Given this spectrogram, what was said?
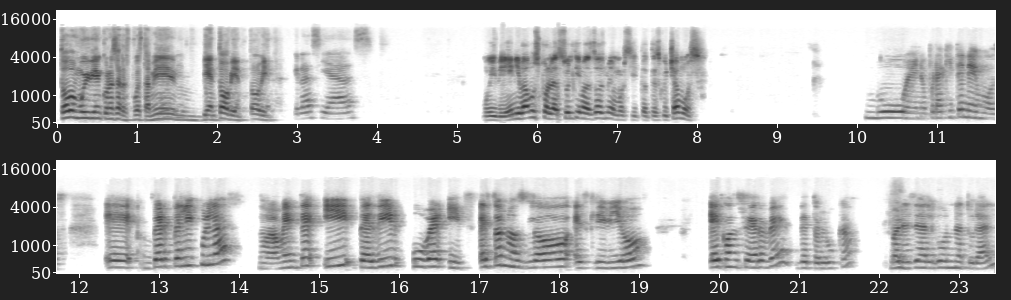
todo muy bien con esa respuesta. A mí, bien, todo bien, todo bien. Gracias. Muy bien, y vamos con las últimas dos, mi amorcito, te escuchamos. Bueno, por aquí tenemos eh, ver películas nuevamente y pedir Uber Eats. Esto nos lo escribió E Conserve de Toluca. Parece algo natural.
